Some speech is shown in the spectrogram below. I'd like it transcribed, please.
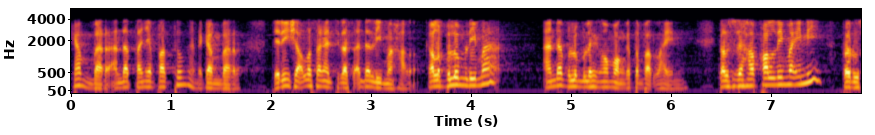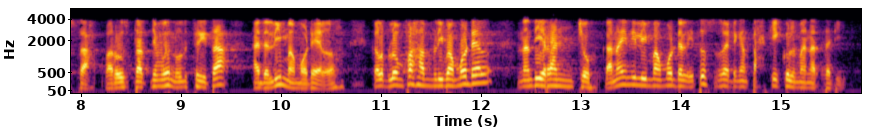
gambar. Anda tanya patung ada gambar. Jadi insya Allah sangat jelas ada lima hal. Kalau belum lima anda belum boleh ngomong ke tempat lain kalau sudah hafal lima ini baru sah baru ustadznya pun cerita ada lima model kalau belum paham lima model nanti rancuh karena ini lima model itu sesuai dengan tahkikul manat tadi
